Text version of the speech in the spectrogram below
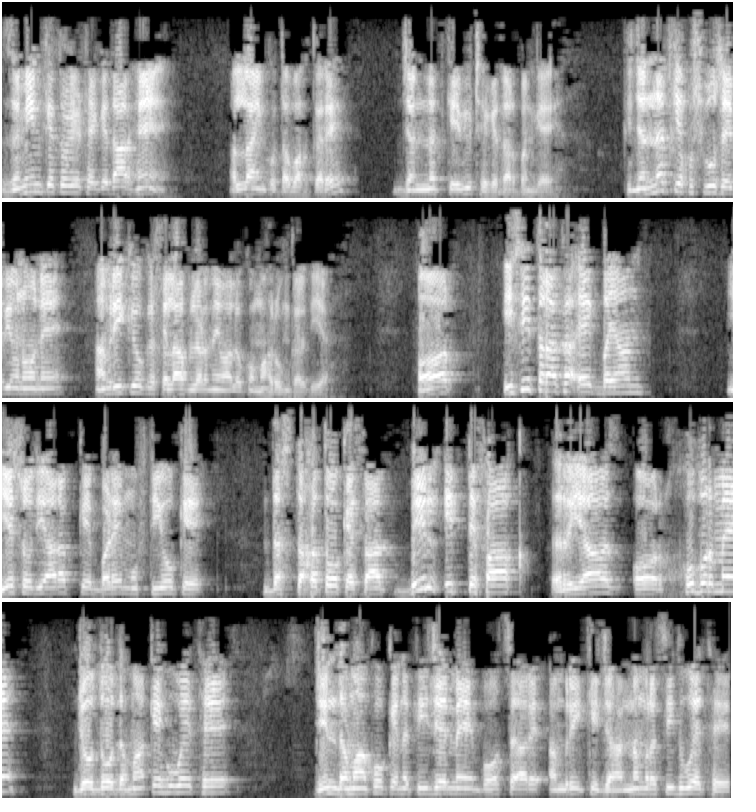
زمین کے تو یہ ٹھیکیدار ہیں۔ اللہ ان کو تباہ کرے، جنت کے بھی ٹھیکیدار بن گئے۔ کہ جنت کی خوشبو سے بھی انہوں نے امریکیوں کے خلاف لڑنے والوں کو محروم کر دیا۔ اور اسی طرح کا ایک بیان یہ سعودی عرب کے بڑے مفتیوں کے دستخطوں کے ساتھ بال اتفاق ریاض اور خبر میں جو دو دھماکے ہوئے تھے، جن دھماکوں کے نتیجے میں بہت سارے امریکی جہنم رسید ہوئے تھے،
